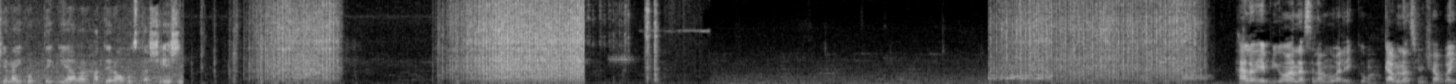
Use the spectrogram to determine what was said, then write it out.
সেলাই করতে গিয়ে আমার হাতের অবস্থা শেষ। হ্যালো এভরিওয়ান, আসসালামু আলাইকুম। কেমন আছেন সবাই?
